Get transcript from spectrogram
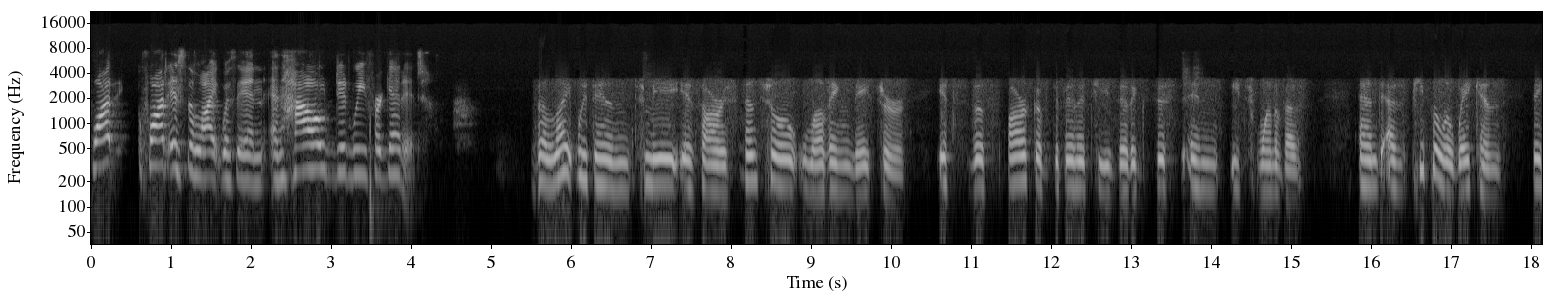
What what is the light within and how did we forget it? The light within, to me, is our essential loving nature. It's the spark of divinity that exists in each one of us. And as people awaken, they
